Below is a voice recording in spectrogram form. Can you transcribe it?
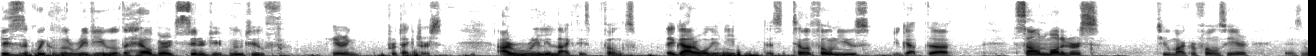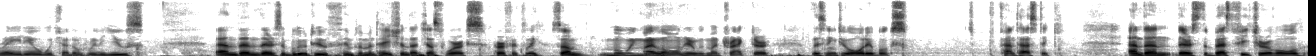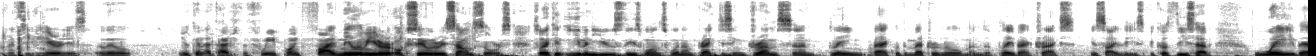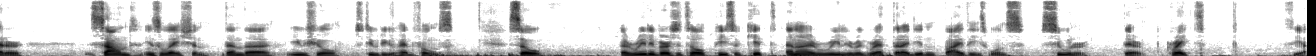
This is a quick little review of the Hellberg Synergy Bluetooth hearing protectors. I really like these phones. They got all you need. There's telephone use, you got the sound monitors, two microphones here. There's radio, which I don't really use. And then there's a Bluetooth implementation that just works perfectly. So I'm mowing my lawn here with my tractor, listening to audiobooks. It's fantastic. And then there's the best feature of all. Let's see, here it is. A little, you can attach the 3.5 millimeter auxiliary sound source. So I can even use these ones when I'm practicing drums and I'm playing back with the metronome and the playback tracks inside these because these have way better sound insulation than the usual studio headphones. So a really versatile piece of kit and I really regret that I didn't buy these ones sooner. They're great. See ya.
